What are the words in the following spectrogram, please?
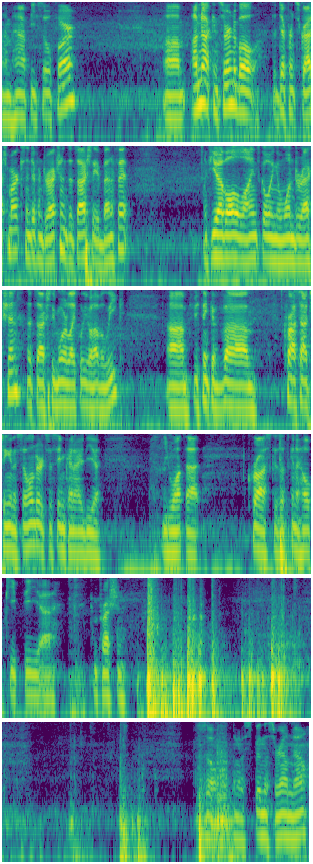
I'm happy so far. Um, I'm not concerned about the different scratch marks in different directions. It's actually a benefit. If you have all the lines going in one direction, that's actually more likely you'll have a leak. Um, if you think of um, cross hatching in a cylinder, it's the same kind of idea you want that cross because that's going to help keep the uh, compression. So I'm going to spin this around now.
